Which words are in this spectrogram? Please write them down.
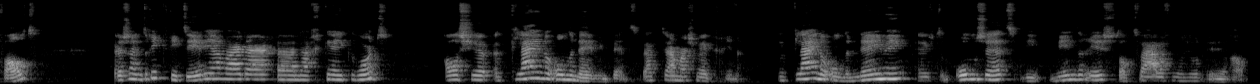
valt. Er zijn drie criteria waar daar naar gekeken wordt. Als je een kleine onderneming bent, laat ik daar maar eens mee beginnen. Een kleine onderneming heeft een omzet die minder is dan 12 miljoen euro.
